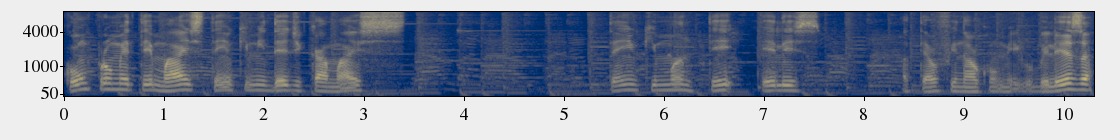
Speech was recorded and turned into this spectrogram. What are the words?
comprometer mais, tenho que me dedicar mais, tenho que manter eles até o final comigo, beleza?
